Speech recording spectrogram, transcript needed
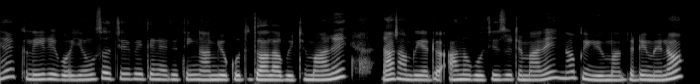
နဲ့ကလေးတွေကိုရုံးစုပ်ကျွေးပေးတဲ့တင်ငါမျိုးကိုတည်သွားလောက်ပြီးထင်ပါတယ်။နားထောင်ပေးတဲ့အတွက်အားလုံးကိုကျေးဇူးတင်ပါတယ်။နောက်ဗီဒီယိုမှာပြန်တွေ့မယ်နော်။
